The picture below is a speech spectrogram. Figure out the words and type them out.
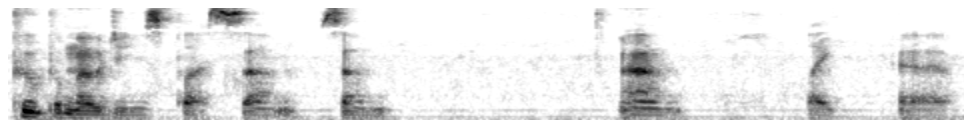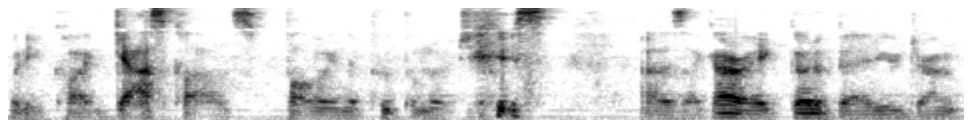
poop emojis plus some some um like uh, what do you call it? Gas clouds following the poop emojis. I was like, all right, go to bed. You're drunk.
